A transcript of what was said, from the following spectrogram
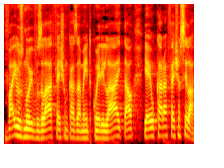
vai os noivos lá, fecha um casamento com ele lá e tal. E aí o cara fecha, sei lá,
